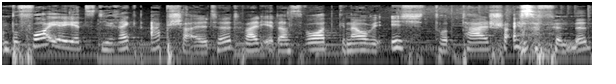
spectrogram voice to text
Und bevor ihr jetzt direkt abschaltet, weil ihr das Wort genau wie ich total scheiße findet,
